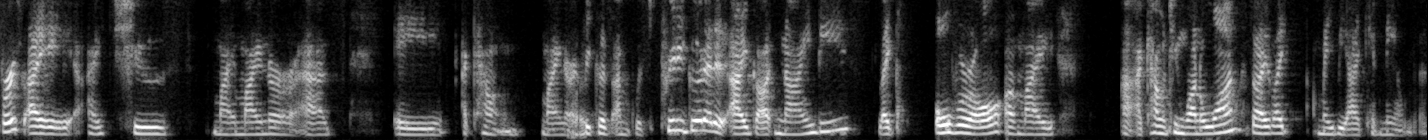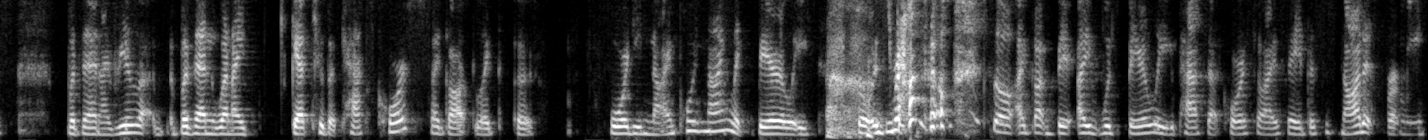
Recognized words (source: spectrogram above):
first I I choose my minor as a accounting minor Right. because I was pretty good at it. I got 90s like overall on my uh, accounting 101. So I like maybe I can nail this. But then I realized, but then when I get to the tax course, I got like a 49.9, like barely. So it's round up. So I got ba- I was barely past that course. So I say this is not it for me.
